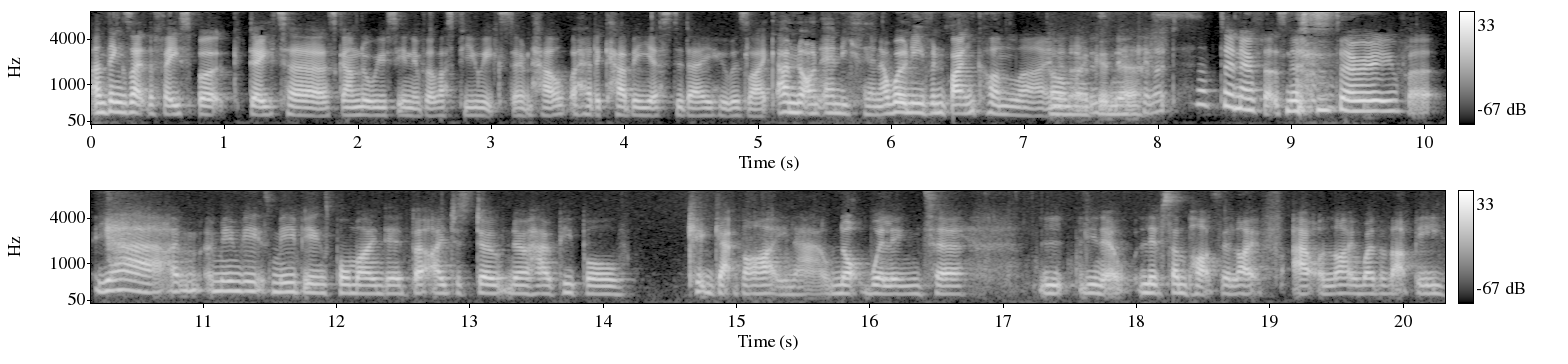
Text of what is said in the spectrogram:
And things like the Facebook data scandal we've seen over the last few weeks don't help. I had a cabbie yesterday who was like, I'm not on anything. I won't even bank online. Oh and my goodness. Thinking, I don't know if that's necessary, but. Yeah, I'm, maybe it's me being small minded, but I just don't know how people can get by now, not willing to you know, live some parts of their life out online, whether that be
